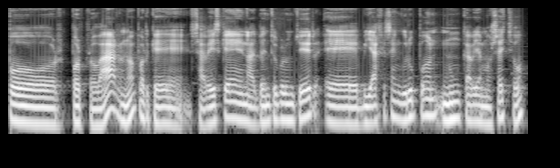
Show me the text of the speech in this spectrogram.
por, probar, ¿no? Porque sabéis que en Adventure Volunteer eh, viajes en grupo nunca habíamos hecho.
